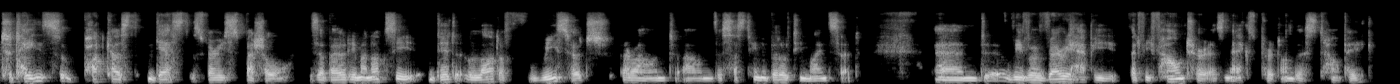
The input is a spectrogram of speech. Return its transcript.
Today's podcast guest is very special. Isabel Rimanoczy did a lot of research around um, the sustainability mindset. And we were very happy that we found her as an expert on this topic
